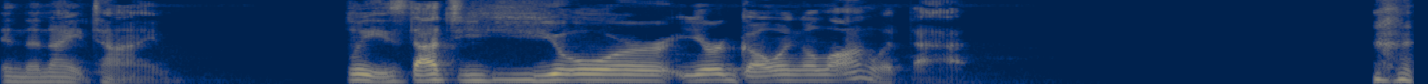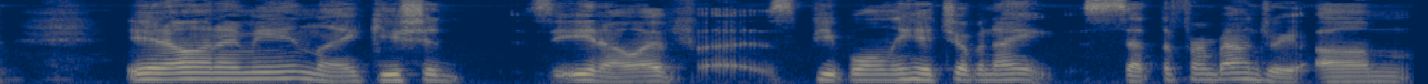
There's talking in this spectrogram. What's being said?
in the nighttime. Please, that's your you're going along with that. you know what I mean? Like you should you know, if uh, people only hit you up at night, set the firm boundary. Um,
